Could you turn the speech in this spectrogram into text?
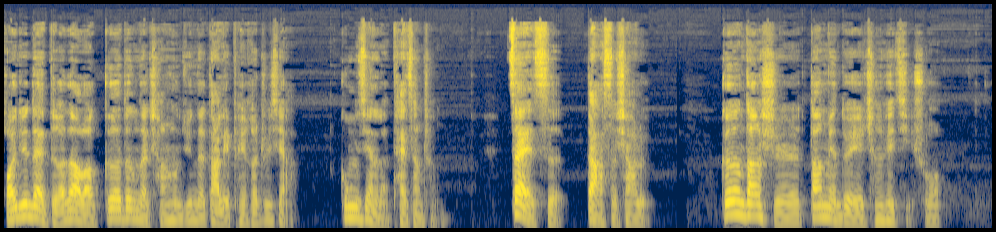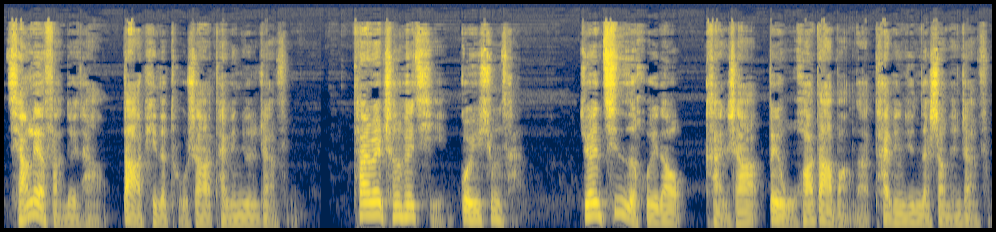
淮军在得到了戈登的常胜军的大力配合之下，攻陷了太仓城，再次大肆杀戮。戈登当时当面对程学启说，强烈反对他。大批的屠杀太平军的战俘，他认为程学启过于凶残，居然亲自挥刀砍杀被五花大绑的太平军的少年战俘，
